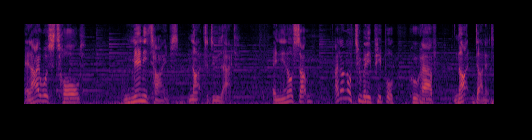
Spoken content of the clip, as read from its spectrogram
And I was told many times not to do that. And you know something? I don't know too many people who have not done it,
